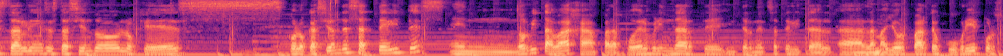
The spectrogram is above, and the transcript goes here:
Starlink está haciendo lo que es colocación de satélites en órbita baja para poder brindarte internet satelital a la mayor parte o cubrir por, su,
